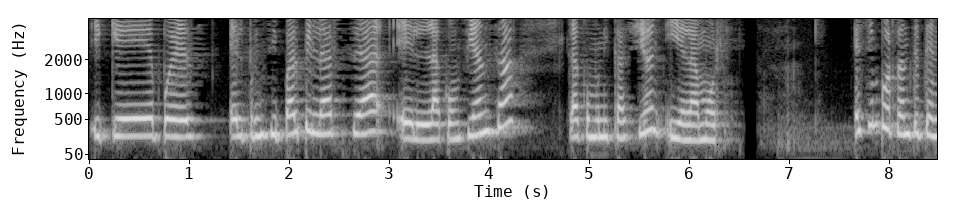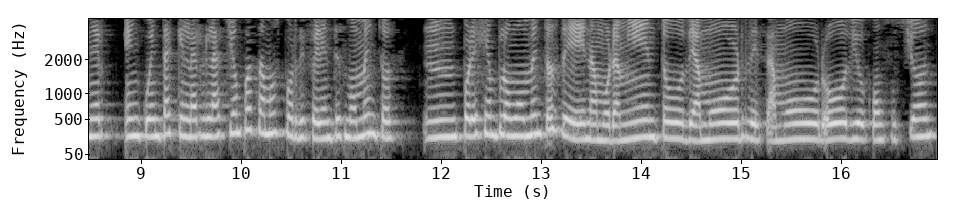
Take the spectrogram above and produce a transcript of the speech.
y que pues el principal pilar sea la confianza, la comunicación y el amor. Es importante tener en cuenta que en la relación pasamos por diferentes momentos, mm, por ejemplo, momentos de enamoramiento, de amor, desamor, odio, confusión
